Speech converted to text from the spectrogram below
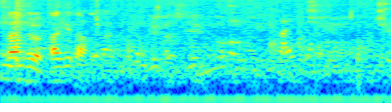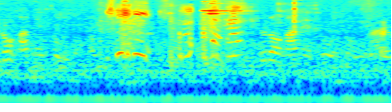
술안주로 딱이다. 들어가네 또. 들어가네 또. 아유.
